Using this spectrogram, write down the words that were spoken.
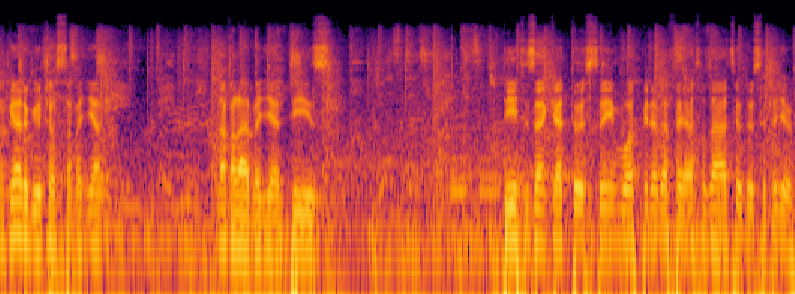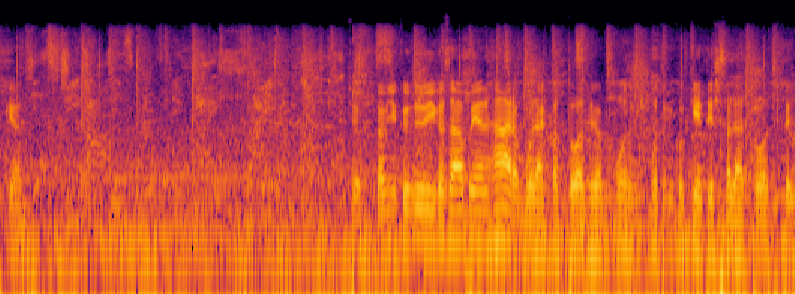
A Gergőcs azt hiszem egy ilyen... Legalább egy ilyen 10... 10-12 stream volt, mire befejezte az AC-t egyébként. Úgyhogy mondjuk ő igazából ilyen három órákat tolt, vagy volt, amikor két és felett volt, hogy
